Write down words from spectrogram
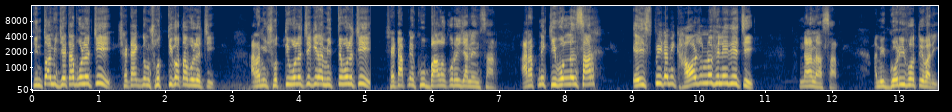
কিন্তু আমি যেটা বলেছি, সেটা একদম সত্যি কথা বলেছি। আর আমি সত্যি বলেছি কিনা, মিথ্যে বলেছি, সেটা আপনি খুব ভালো করেই জানেন, স্যার। আর আপনি কি বললেন, স্যার? এই স্পিড আমি খাওয়ার জন্য ফেলে দিয়েছি। না না, স্যার, আমি গরিব হতে পারি।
